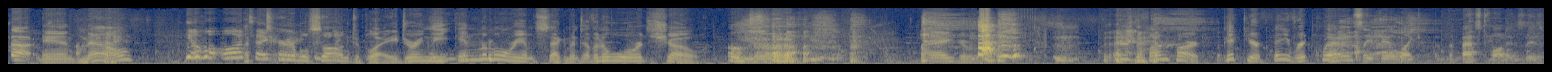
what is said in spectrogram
sucks. And now, Your a auto terrible song to play during the In Memoriam segment of an awards show. There you go. Here's the fun part. Pick your favorite quiz. I honestly feel like the best one is is,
